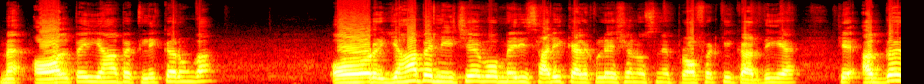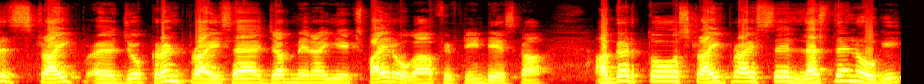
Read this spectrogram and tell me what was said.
मैं ऑल पे यहाँ पे क्लिक करूँगा। और यहाँ पे नीचे वो मेरी सारी कैलकुलेशन उसने प्रॉफिट की कर दी है कि अगर स्ट्राइक जो करंट प्राइस है, जब मेरा ये एक्सपायर होगा 15 डेज़ का, अगर तो स्ट्राइक प्राइस से लेस देन होगी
